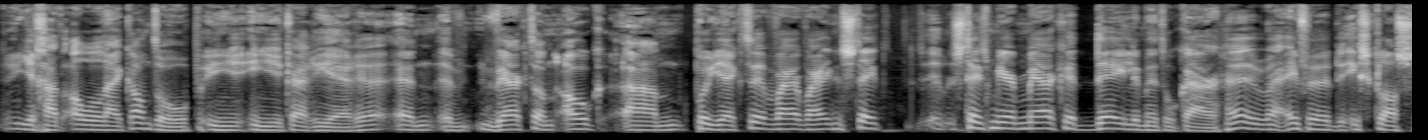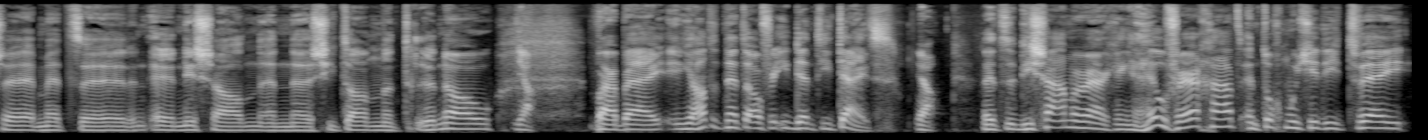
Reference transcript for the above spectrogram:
je gaat allerlei kanten op in je, in je carrière. En eh, werkt dan ook aan projecten waar, waarin steeds, steeds meer merken delen met elkaar. Hè? Even de X-klasse met eh, eh, Nissan en eh Citan met Renault. Ja. Waarbij, je had het net over identiteit. Ja. Dat die samenwerking heel ver gaat en toch moet je die twee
